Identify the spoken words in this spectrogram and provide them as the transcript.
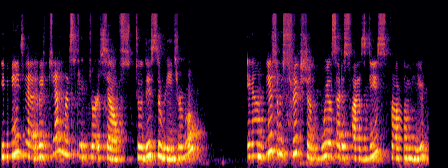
It means that we can restrict ourselves to this interval, and this restriction will satisfy this problem here.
